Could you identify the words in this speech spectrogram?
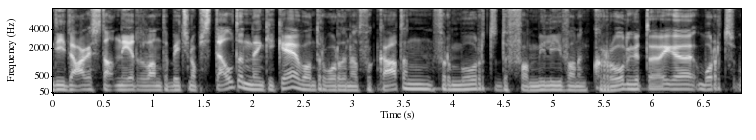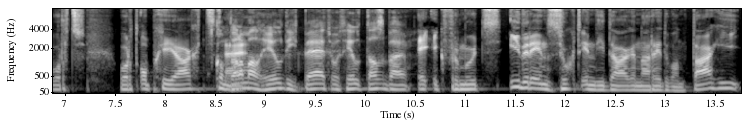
die dagen staat Nederland een beetje op stelten, denk ik. Hè? Want er worden advocaten vermoord. De familie van een kroongetuige wordt, wordt, wordt opgejaagd. Het komt allemaal heel dichtbij. Het wordt heel tastbaar. Ik, ik vermoed, iedereen zoekt in die dagen naar Redouan Taghi,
